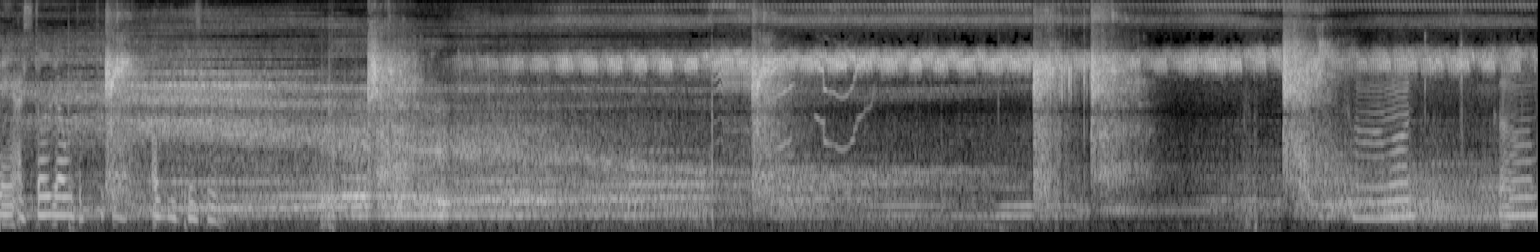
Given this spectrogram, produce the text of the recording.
I started out with a freaking ugly pistol. Come on. Come on.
